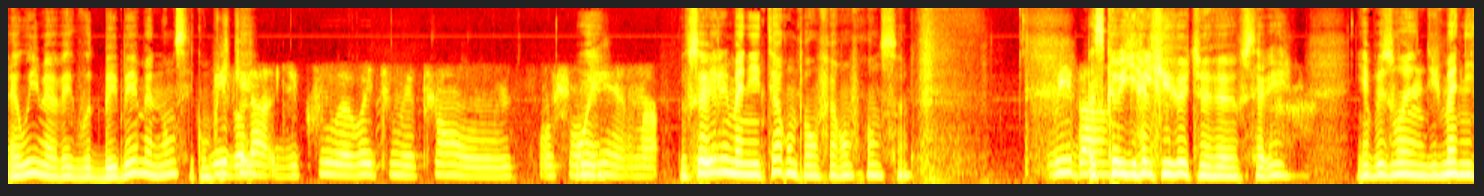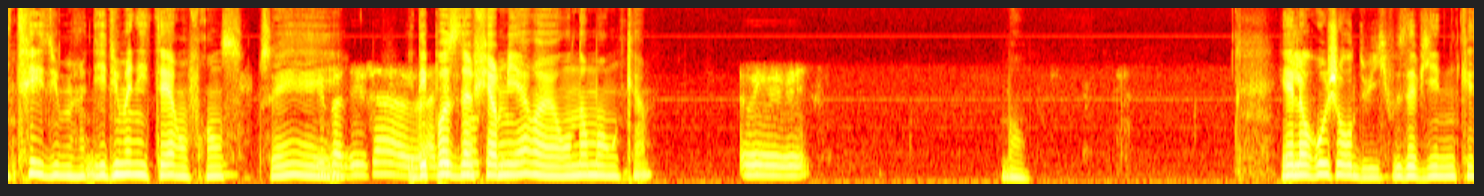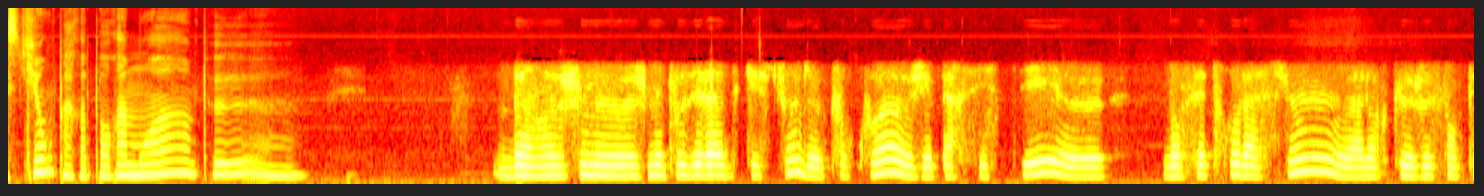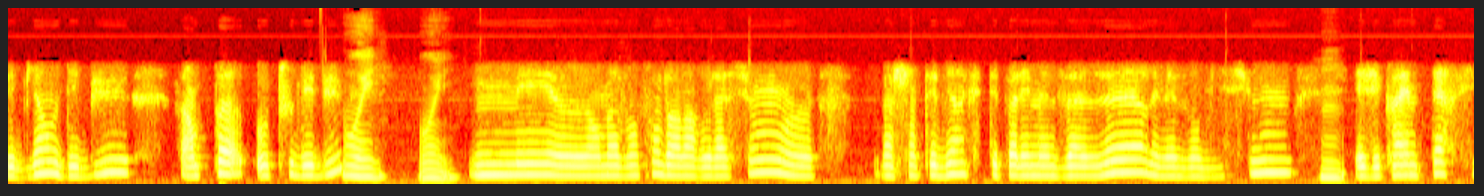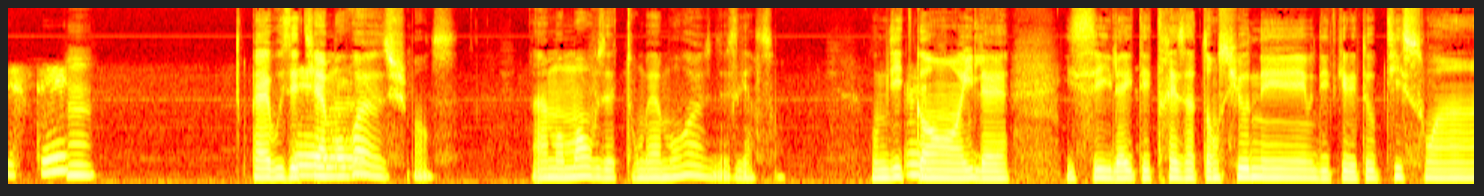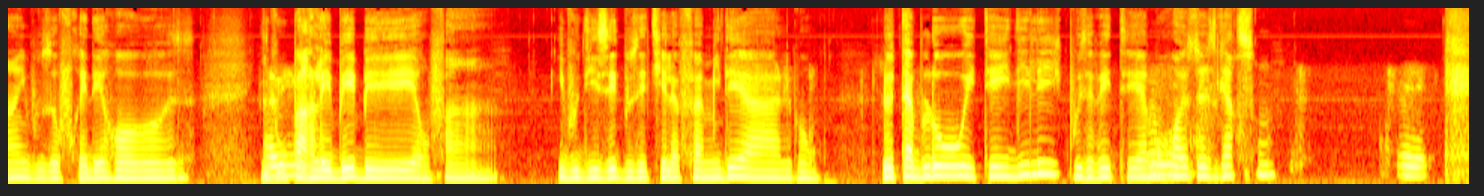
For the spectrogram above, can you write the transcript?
Eh oui, mais avec votre bébé maintenant c'est Oui, compliqué. voilà. Du coup, euh, oui, tous mes plans ont, ont changé. Oui. A- Vous savez, Oui. l'humanitaire, on peut en faire en France. hein. Oui, bah, Parce qu'il y a lieu de, vous savez, il y a besoin d'humanité, d'hum- d'humanitaire en France. Vous savez, oui, et, bah, déjà. et des postes d'infirmières, euh, on en manque. hein. Oui, oui, oui. Bon. Et alors aujourd'hui, vous aviez une question par rapport à moi, un peu euh? Ben, je me, je me posais la question de pourquoi euh, j'ai persisté euh, dans cette relation alors que je sentais bien au début, enfin pas au tout début, Oui, oui. mais euh, en avançant dans la relation, euh, ben, je sentais bien que c'était pas les mêmes valeurs, les mêmes ambitions, Hmm. et j'ai quand même persisté. Hmm. Ben, vous étiez Et, euh, amoureuse, je pense. À un moment, vous êtes tombée amoureuse de ce garçon. Vous me dites Mm. quand il est, il, il a été très attentionné. Vous dites qu'il était aux petits soins. Il vous offrait des roses. Il Ah vous oui, parlait bébé. Enfin, il vous disait que vous étiez la femme idéale. Bon, le tableau était idyllique. Vous avez été amoureuse de ce garçon.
